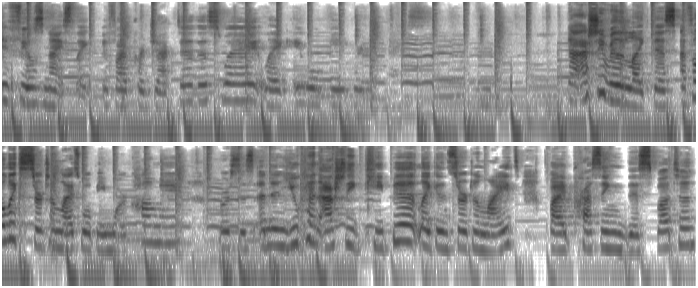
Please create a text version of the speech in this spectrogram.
it feels nice. Like, if I project it this way, like, it will be really nice. Mm-hmm. Yeah, I actually really like this. I feel like certain lights will be more calming versus, and then you can actually keep it like in certain lights by pressing this button.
